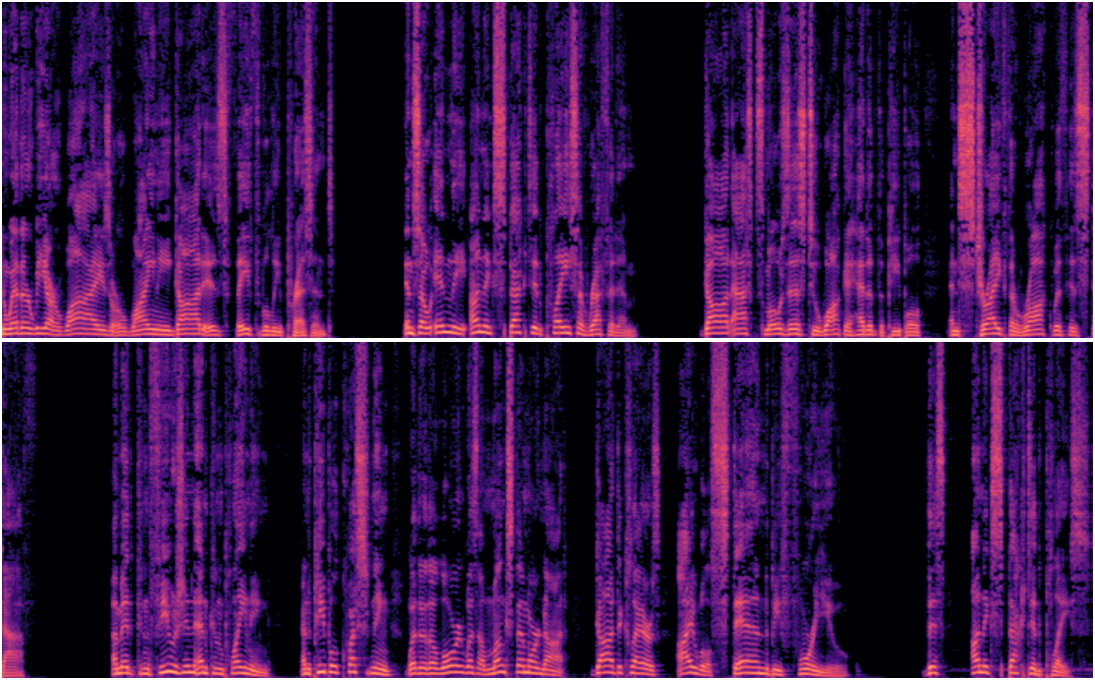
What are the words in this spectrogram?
And whether we are wise or whiny, God is faithfully present. And so in the unexpected place of Rephidim, God asks Moses to walk ahead of the people and strike the rock with his staff. Amid confusion and complaining, and people questioning whether the Lord was amongst them or not, God declares, I will stand before you. This unexpected place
